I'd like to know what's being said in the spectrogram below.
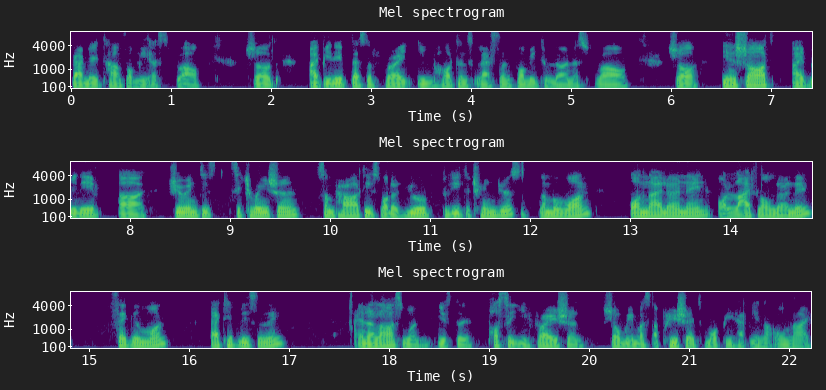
family time for me as well. So I believe that's a very important lesson for me to learn as well. So in short, I believe uh, during this situation, some priorities for the youth to lead the changes. Number one, online learning or lifelong learning. Second one, active listening. And the last one is the positive evaluation. So we must appreciate what we have in our own life.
